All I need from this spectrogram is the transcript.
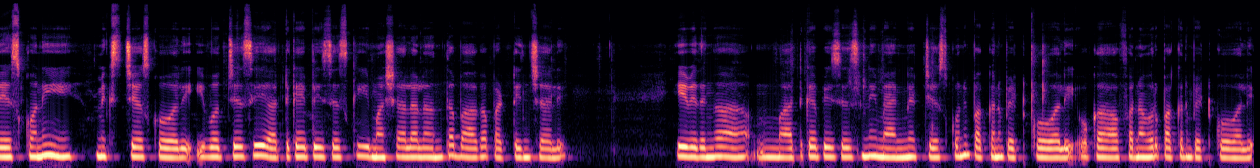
వేసుకొని మిక్స్ చేసుకోవాలి. ఇవి వచ్చేసి అరటికాయ పీసెస్కి ఈ మసాలాలంతా బాగా పట్టించాలి. ఈ విధంగా అరటికాయ పీసెస్ని మ్యాగ్నేట్ చేసుకొని పక్కన పెట్టుకోవాలి. ఒక హాఫ్ అన్ అవర్ పక్కన పెట్టుకోవాలి.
